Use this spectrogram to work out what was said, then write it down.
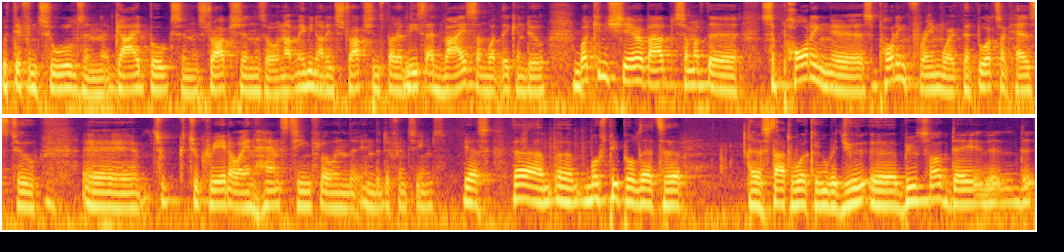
with different tools and guidebooks and instructions or not maybe not instructions but at least advice on what they can do what can you share about some of the supporting uh, supporting framework that Buurtzorg has to uh, to to create or enhance team flow in the in the different teams yes um, uh, most people that uh, start working with uh, they, they,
